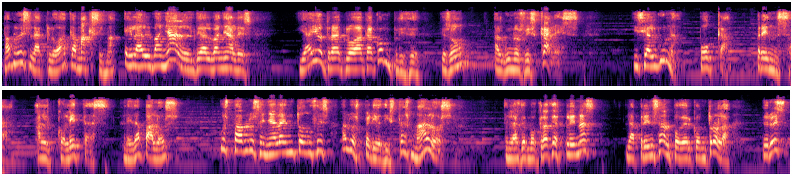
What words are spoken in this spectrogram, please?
Pablo es la cloaca máxima, el albañal de albañales. Y hay otra cloaca cómplice, que son algunos fiscales. Y si alguna poca prensa, alcoletas, le da palos, pues Pablo señala entonces a los periodistas malos. En las democracias plenas, la prensa al poder controla, pero es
